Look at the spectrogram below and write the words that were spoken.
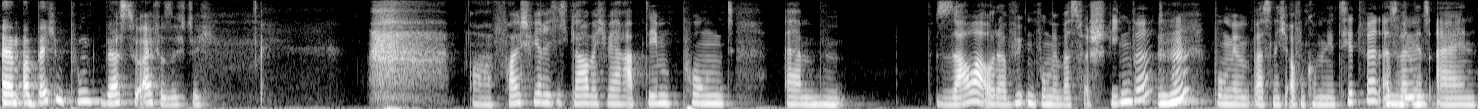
Ähm, ab welchem Punkt wärst du eifersüchtig? Oh, voll schwierig. Ich glaube, ich wäre ab dem Punkt ähm, sauer oder wütend, wo mir was verschwiegen wird, wo mir was nicht offen kommuniziert wird. Also wenn jetzt ein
